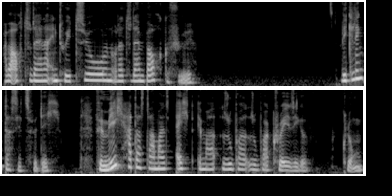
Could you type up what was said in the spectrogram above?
aber auch zu deiner Intuition oder zu deinem Bauchgefühl. Wie klingt das jetzt für dich? Für mich hat das damals echt immer super, super crazy geklungen.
